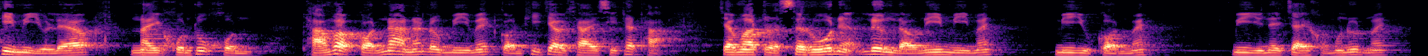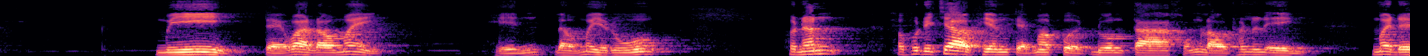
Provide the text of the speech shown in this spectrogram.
ที่มีอยู่แล้วในคนทุกคน ถามว่าก่อนหน้านั้นเรามีไหมก่อนที่เจ้าชายสิทธัตถะจะมาตรัสรู้เนี่ยเรื่องเหล่านี้มีไหมมีอยู่ก่อนไหมมีอยู่ในใจของมนุษย์ไหมมีแต่ว่าเราไม่เห็นเราไม่รู้ เพราะนั้น พระพุทธเจ้าเพียงแต่มาเปิดดวงตาของเราเท่านั้นเอง ไม่ได้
